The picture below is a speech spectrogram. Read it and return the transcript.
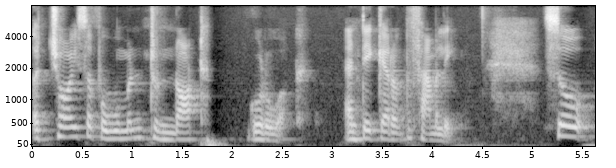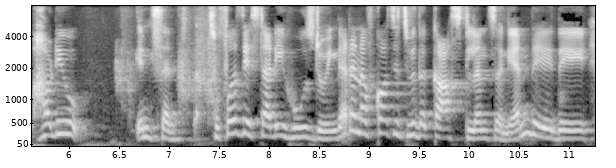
a choice of a woman to not go to work and take care of the family so how do you incent that? So first they study who's doing that, and of course it's with the caste lens again. They they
